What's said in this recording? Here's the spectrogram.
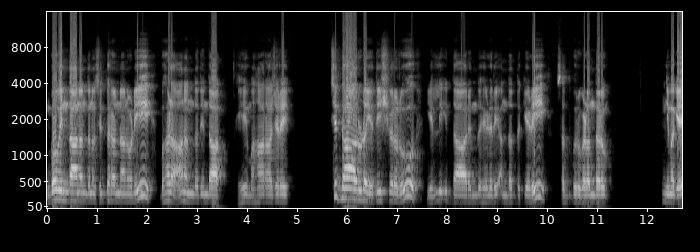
ಗೋವಿಂದಾನಂದನು ಸಿದ್ಧರನ್ನ ನೋಡಿ ಬಹಳ ಆನಂದದಿಂದ, ಹೇ ಮಹಾರಾಜರೇ, ಸಿದ್ಧಾರೂಢ ಯತೀಶ್ವರರು ಎಲ್ಲಿ ಇದ್ದಾರೆಂದು ಹೇಳಿರಿ ಅಂದದ್ದು ಕೇಳಿ ಸದ್ಗುರುಗಳಂದರು. ನಿಮಗೆ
